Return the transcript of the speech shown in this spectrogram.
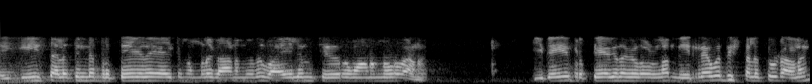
ഈ സ്ഥലത്തിന്റെ പ്രത്യേകതയായിട്ട് നമ്മൾ കാണുന്നത് വയലും ചേറുമാണെന്നുള്ളതാണ്. ഇതേ പ്രത്യേകതകളുള്ള നിരവധി സ്ഥലത്തൂടാണ്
